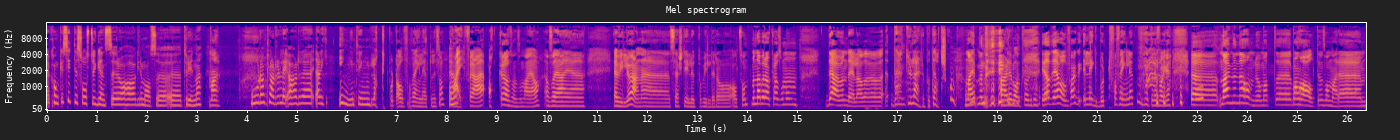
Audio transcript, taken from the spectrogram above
jeg kan ikke sitte i så stygg genser og ha grimasetryne. Nei. Hvordan klarer du å legge Har dere er det ingenting Lagt bort all forfengeligheten, liksom? Ja. Nei, for jeg er akkurat sånn som deg, ja. Altså, jeg, jeg vil jo gjerne se stille ut på bilder og alt sånt, men det er bare akkurat som om Det er jo en del av det, det er, Du lærer det på teaterskolen. Nei, men Er det valgfag? du? Ja, det er valgfag. Legg bort forfengeligheten, heter det faget. uh, nei, men det handler jo om at uh, man har alltid en sånn her uh,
